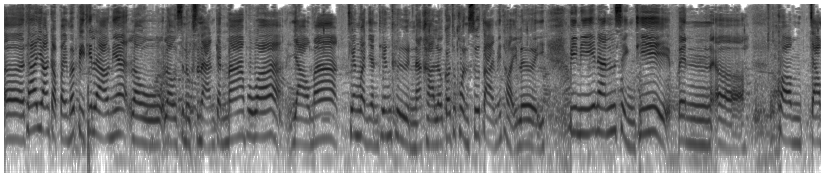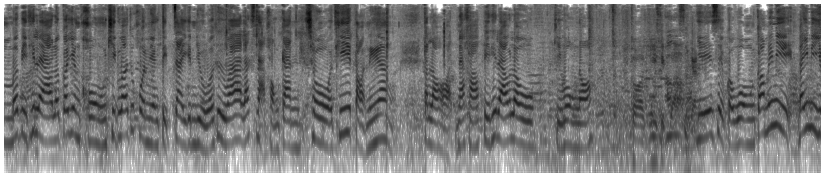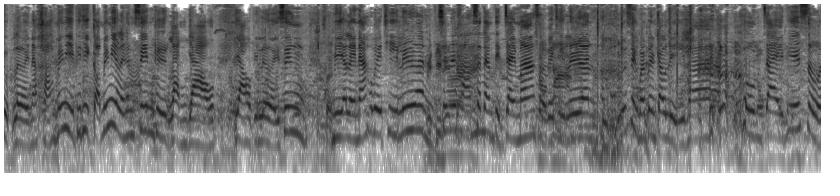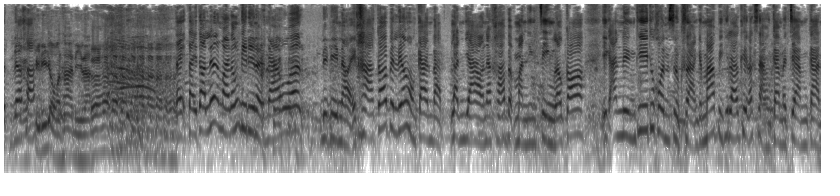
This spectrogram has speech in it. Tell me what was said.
เอ่อถ้าย้อนกลับไปเมื่อปีที่แล้วเนี่ยเราเราสนุกสนานกันมาก เพราะว่ายาวมากเที่ยงวันยันเที่ยงคืนนะคะ แล้วก็ทุกคนสู้ตายไม่ถอยเลย ปีนี้นั้นสิ่งที่เป็นเอ่อความจำเมื่อปีที่แล้ว แล้วก็ยังคงคิดว่าทุกคนยังติดใจกันอยู่ก็คือว่าลักษณะของการโชว์ที่ต่อเนื่องตลอดนะคะ ปีที่แล้วเรากี่วงเนาะ ก็ 20กว่าเหมือนกันยี่สิบกว่าวงก็ไม่มีไม่มีหยุดเลยนะคะ ไม่มีพิธีกรไม่มีอะไรทั้งสิ้นคือลันยาวยาวไปเลย ซึ่งมีอะไรนะเวทีเลื่อนเวทีเลื่อนใช่ไหมคะแสดงติดใจมากสำหรับเวทีเลื่อน รู้สึกมันเป็นเกาหลีมากภูมิใจที่สุดนะคะ ปีนี้จะออกมาท่านี้แล้วแต่แต่ตอนเลื่อนมาต้องดีๆหน่อยนะเพราะว่าดีๆหน่อยค่ะ ก็เป็นเรื่องของการแบบรันยาวนะคะ แบบมันจริง ๆ แล้วก็อีกอันหนึ่งที่ทุกคนสนุกสนานกันมากปีที่แล้วคือลักษณะของการมาแจมกัน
